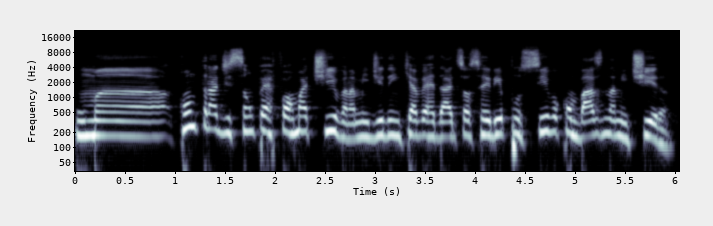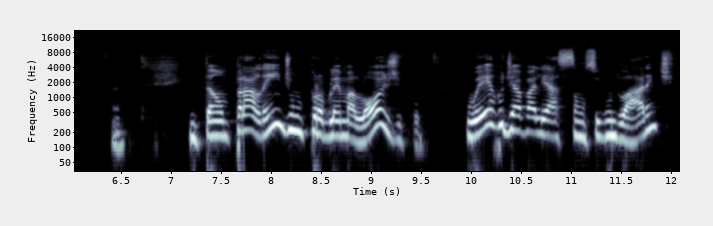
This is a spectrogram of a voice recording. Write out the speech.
uma contradição performativa, na medida em que a verdade só seria possível com base na mentira. Né? Então, para além de um problema lógico, o erro de avaliação, segundo Arendt,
